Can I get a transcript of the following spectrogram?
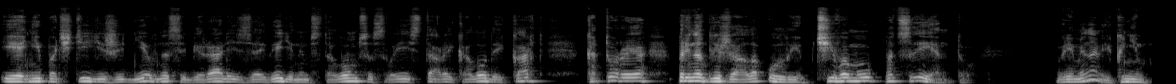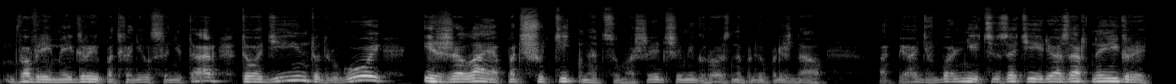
и они почти ежедневно собирались за обеденным столом со своей старой колодой карт, которая принадлежала улыбчивому пациенту. Временами к ним во время игры подходил санитар, то один, то другой, и, желая подшутить над сумасшедшими, грозно предупреждал. «Опять в больнице затеяли азартные игры.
